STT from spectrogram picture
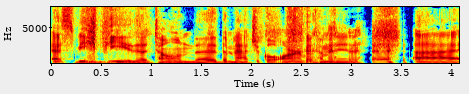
SVB, the tone, the the magical arm coming in. Uh,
